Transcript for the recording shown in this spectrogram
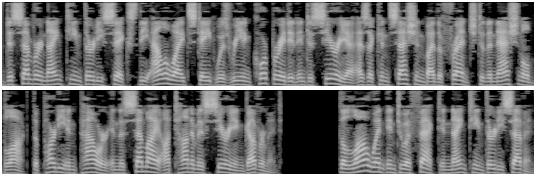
December 1936 the Alawite state was reincorporated into Syria as a concession by the French to the National Bloc the party in power in the semi-autonomous Syrian government. The law went into effect in 1937.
